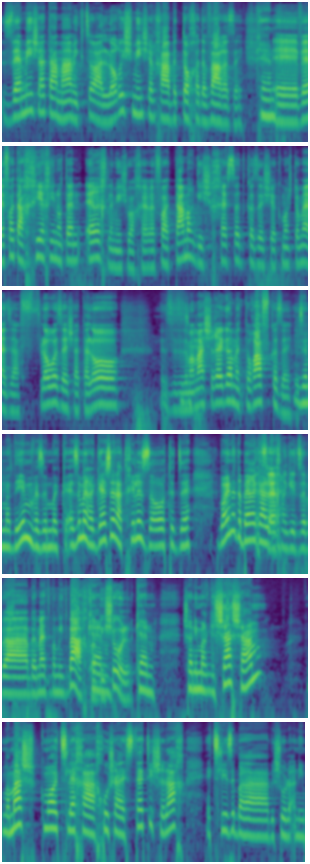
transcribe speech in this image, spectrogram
זה מי שאתה, מה המקצוע הלא רשמי שלך בתוך הדבר הזה. כן. אה, ואיפה אתה הכי הכי נותן ערך למישהו אחר, איפה אתה מרגיש חסד כזה, שכמו שאת אומרת, זה הפלואו הזה שאתה לא... זה, זה ממש רגע מטורף כזה. זה מדהים, ואיזה מרגש זה להתחיל לזהות את זה. בואי נדבר רגע על... אצלך נגיד זה ב- באמת במטבח, כן, בבישול. כן. שאני מרגישה שם, ממש כמו אצלך החוש האסתטי שלך, אצלי זה בבישול. אני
